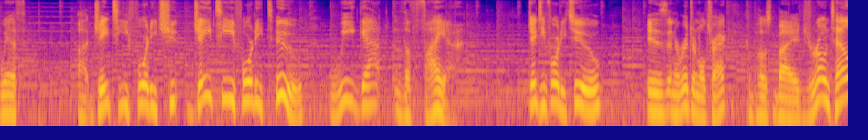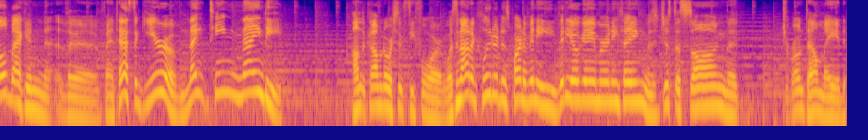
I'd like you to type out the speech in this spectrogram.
with uh, JT42. JT42. We got the fire. JT42 is an original track composed by Jeroen Tel back in the fantastic year of 1990 on the Commodore 64. Was not included as part of any video game or anything. Was just a song that Jeroen Tel made,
